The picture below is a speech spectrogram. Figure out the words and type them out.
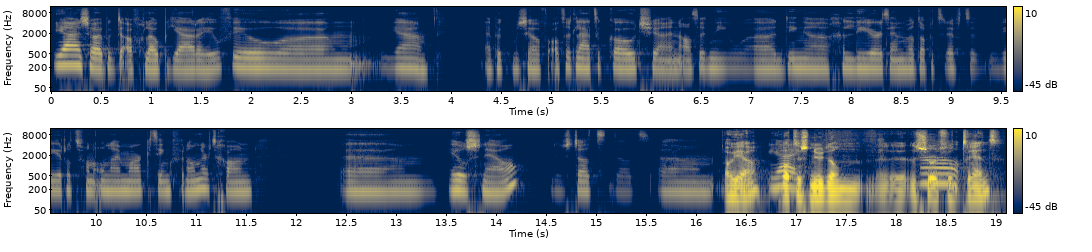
ja. Zo heb ik de afgelopen jaren heel veel, ehm, ja, heb ik mezelf altijd laten coachen en altijd nieuwe eh, dingen geleerd. En wat dat betreft, de wereld van online marketing verandert gewoon ehm, heel snel. Dus dat, dat ehm, Oh ja? Wat is nu dan eh, een soort van Nou, trend?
